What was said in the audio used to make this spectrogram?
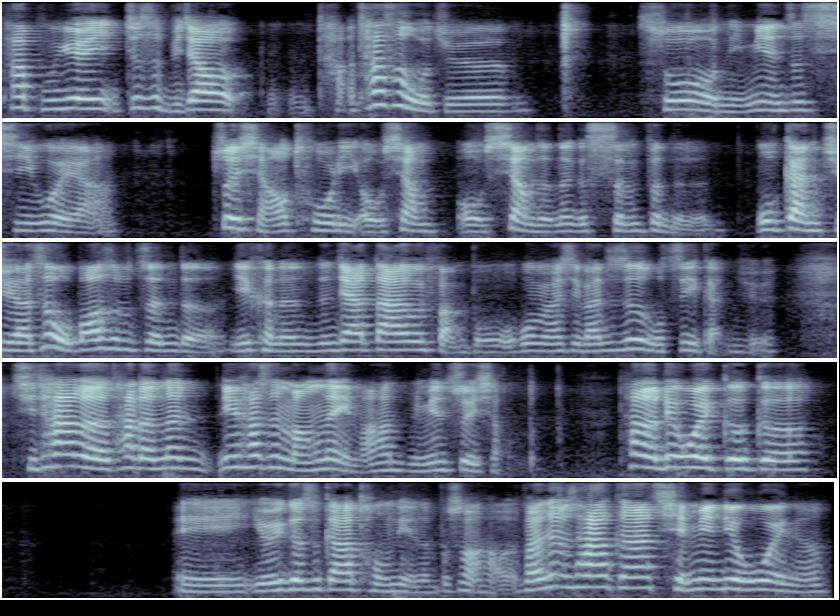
他不愿意，就是比较他他是我觉得所有里面这七位啊，最想要脱离偶像偶像的那个身份的人。我感觉啊，这我不知道是不是真的，也可能人家大家会反驳我，或没关系，反正就是我自己感觉。其他的他的那因为他是忙内嘛，他里面最小的，他的六位哥哥。诶，有一个是跟他同年的，不算好的。反正就是他跟他前面六位呢，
